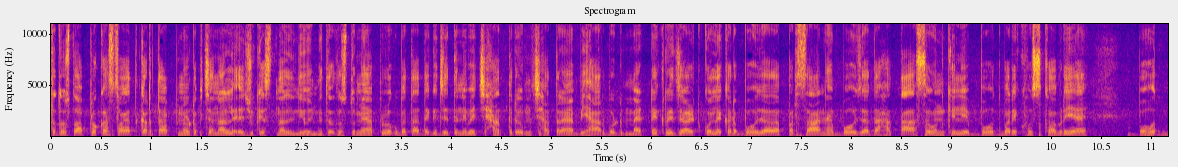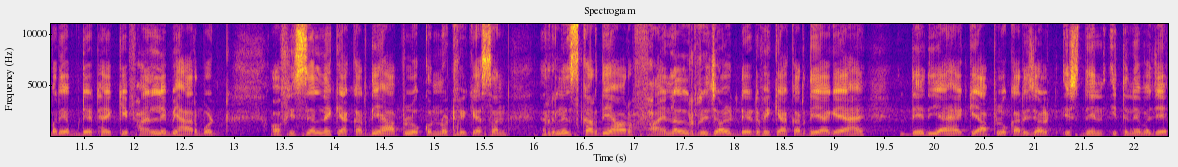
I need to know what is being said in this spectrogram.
तो दोस्तों, आप लोग का स्वागत करता है अपने यूट्यूब चैनल एजुकेशनल न्यूज़ में। तो दोस्तों, मैं आप लोग बता दें कि जितने भी छात्र एवं छात्राएँ बिहार बोर्ड मैट्रिक रिज़ल्ट को लेकर बहुत ज़्यादा परेशान है, बहुत ज़्यादा हताश है, उनके लिए बहुत बड़ी खुशखबरी है, बहुत बड़ी अपडेट है कि फाइनली बिहार बोर्ड ऑफिशियल ने क्या कर दिया आप लोग को नोटिफिकेशन रिलीज़ कर दिया और फाइनल रिज़ल्ट डेट भी क्या कर दिया गया है? दे दिया है कि आप लोग का रिज़ल्ट इस दिन इतने बजे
